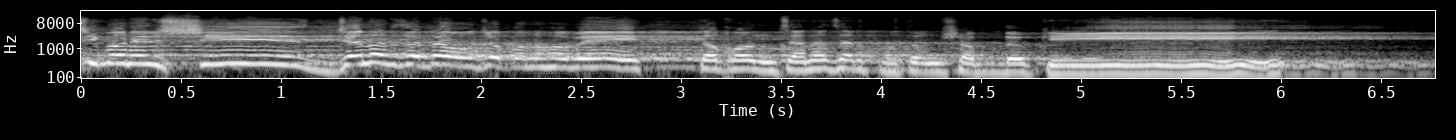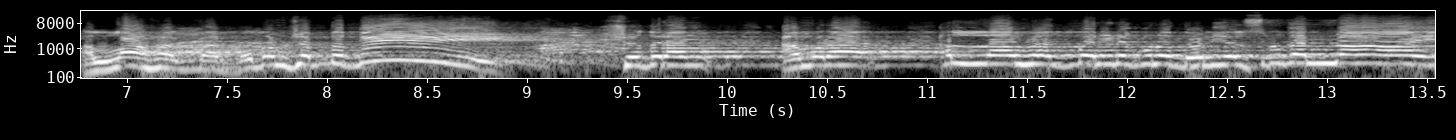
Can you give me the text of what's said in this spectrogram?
জীবনের শেষ জানাজাটাও যখন হবে, তখন জানাজার প্রথম শব্দ কি? আল্লাহ আকবার। প্রথম শব্দ কি? সুতরাং আমরা আল্লাহ আকবার এটা কোনো দলীয় স্লোগান নয়।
